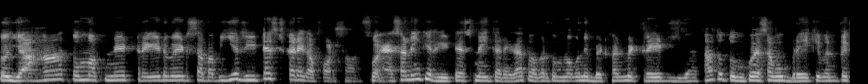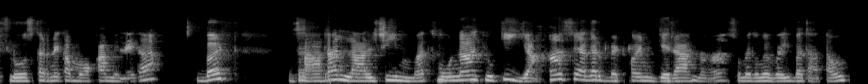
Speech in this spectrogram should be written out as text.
तो यहाँ तुम अपने ट्रेड वेड सब अभी ये रिटेस्ट करेगा फॉर श्योर सो ऐसा नहीं कि रिटेस्ट नहीं करेगा तो अगर तुम लोगों ने बिटकॉइन में ट्रेड लिया था तो तुमको ऐसा वो ब्रेक इवन पे क्लोज करने का मौका मिलेगा. बट ज़्यादा लालची मत होना, क्योंकि यहाँ से अगर बिटकॉइन गिरा ना सो मैं तुम्हें वही बताता हूँ,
